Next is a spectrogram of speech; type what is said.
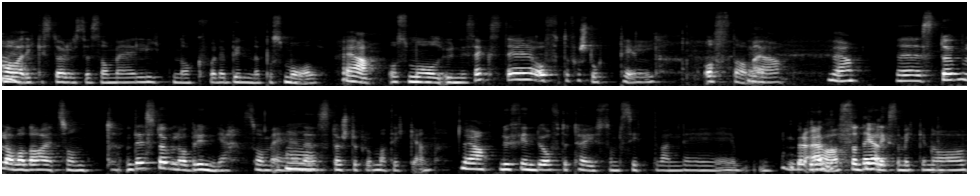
har ikke størrelse som er liten nok, for det begynner på small. Ja. Og small unisex det er ofte for stort til oss damer. Ja. ja. Støvler var da et sånt Det er støvler og brynje som er Mm. den største problematikken. Ja. Nå finner du ofte tøy som sitter veldig Bra. så det er liksom ikke noe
